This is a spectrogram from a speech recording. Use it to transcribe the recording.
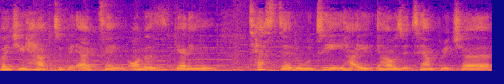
but you have to be acting always getting tested uti how, how's your temperature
